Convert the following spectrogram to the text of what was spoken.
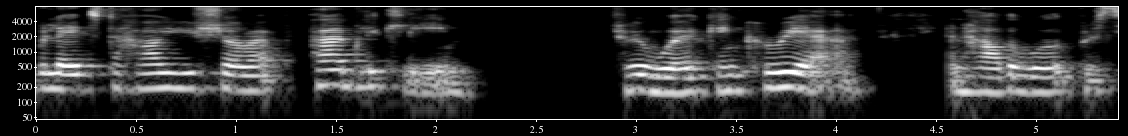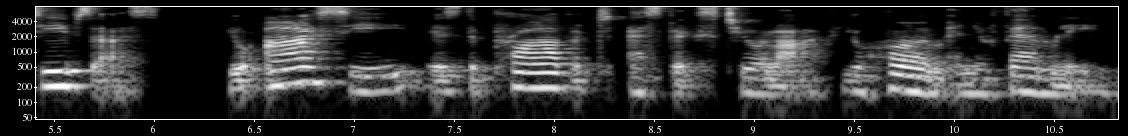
relates to how you show up publicly through work and career and how the world perceives us. Your IC is the private aspects to your life, your home and your family.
